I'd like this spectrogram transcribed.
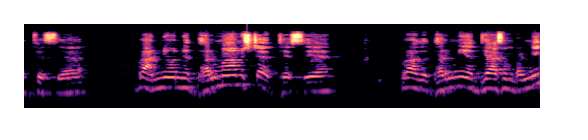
அத்தியசிய அப்புறம் அந்யோன்ய தர்மாமிஷ்ட அத்தியசிய அப்புறம் அது தர்மி அத்தியாசம் பண்ணி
